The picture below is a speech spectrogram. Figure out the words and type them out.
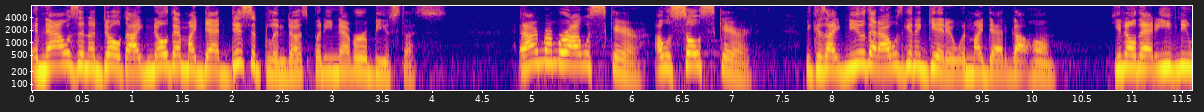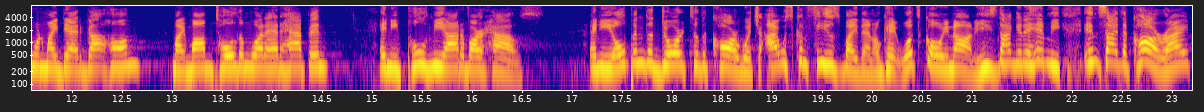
And now as an adult, I know that my dad disciplined us, but he never abused us. And I remember I was scared. I was so scared because I knew that I was gonna get it when my dad got home. You know, that evening when my dad got home, my mom told him what had happened, and he pulled me out of our house and he opened the door to the car, which I was confused by then. Okay, what's going on? He's not gonna hit me inside the car, right?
